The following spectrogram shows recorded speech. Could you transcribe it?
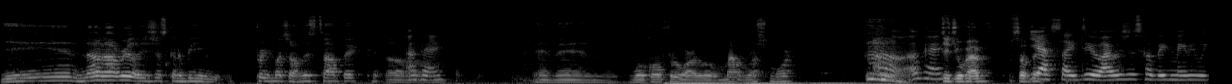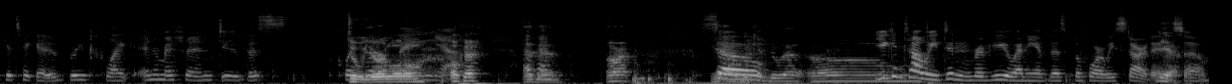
yeah, no, not really. It's just gonna be pretty much on this topic. Um, Okay. And then we'll go through our little Mount Rushmore. oh, okay. Did you have something? Yes, I do. I was just hoping maybe we could take a brief like intermission, do this quick do your little little thing. Yeah. okay, and Okay. then all right. So yeah, we can do that. Um, you can tell we didn't review any of this before we started. Yeah. So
